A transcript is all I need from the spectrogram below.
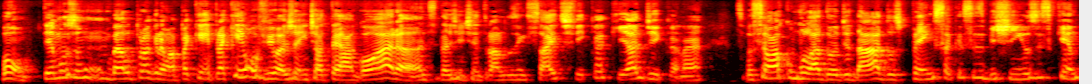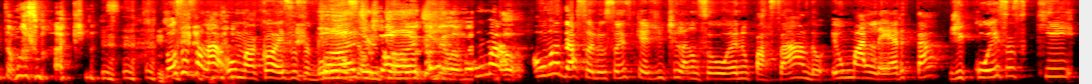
Bom, temos um, um belo programa. Para quem, quem ouviu a gente até agora, antes da gente entrar nos insights, fica aqui a dica, né? Se você é um acumulador de dados, pensa que esses bichinhos esquentam as máquinas. Posso falar uma coisa sobre pode, isso? Pode, Camila, uma, uma das soluções que a gente lançou ano passado é um alerta de coisas que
